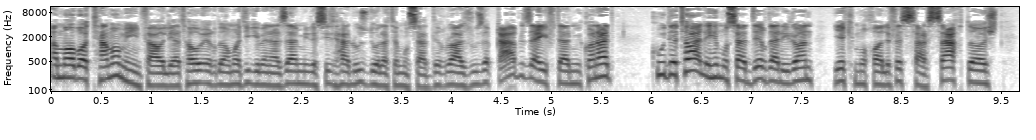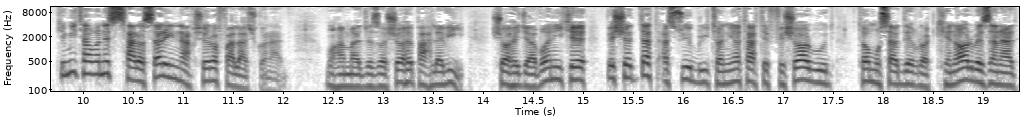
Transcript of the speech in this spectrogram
اما با تمام این فعالیت ها و اقداماتی که به نظر می رسید هر روز دولت مصدق را از روز قبل ضعیفتر می کند کودتا علیه مصدق در ایران یک مخالف سرسخت داشت که می توانست سراسر این نقشه را فلج کند. محمد رضا شاه پهلوی شاه جوانی که به شدت از سوی بریتانیا تحت فشار بود تا مصدق را کنار بزند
